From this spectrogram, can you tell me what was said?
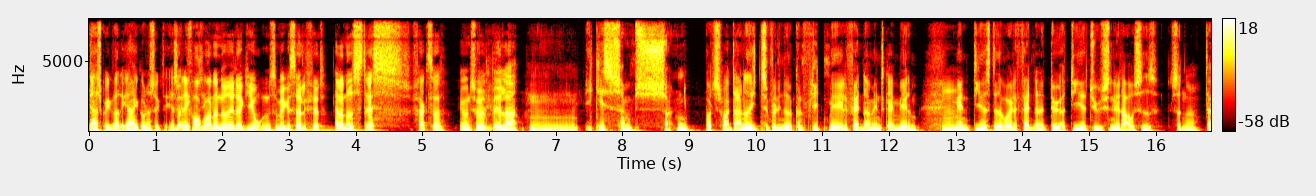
Jeg har sgu ikke været det. Jeg har ikke undersøgt det. Jeg skal da ikke Foregår sige der noget i regionen, som ikke er særlig fedt? Er der noget stressfaktor eventuelt, eller... Hmm, ikke som sådan i Botswana. Der er noget, selvfølgelig noget konflikt med elefanter og mennesker imellem, mm. men de her steder, hvor elefanterne dør, de er typisk sådan lidt afsides. Så Nå. der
